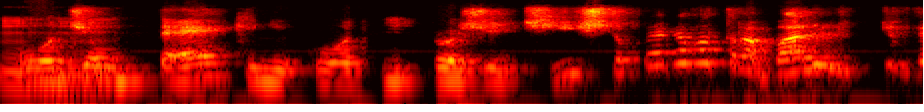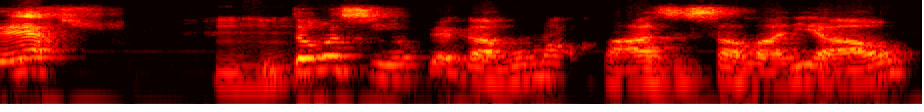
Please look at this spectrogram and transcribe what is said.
uhum. ou de um técnico, ou de projetista, eu pegava trabalho diverso. Uhum. Então, assim, eu pegava uma base salarial,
